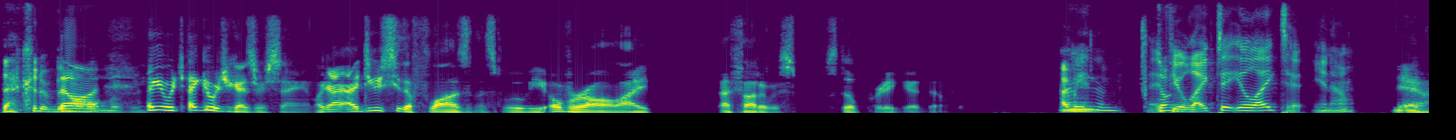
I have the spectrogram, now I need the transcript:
That could have been No, a whole movie. I get what I get what you guys are saying. Like I, I do see the flaws in this movie. Overall, I I thought it was still pretty good though. I mean, mm. if you liked it, you liked it, you know? Yeah.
